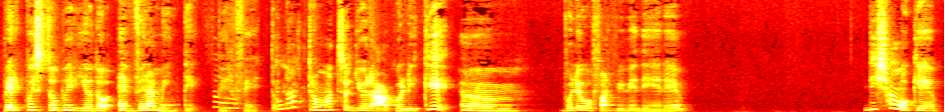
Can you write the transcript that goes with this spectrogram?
per questo periodo è veramente perfetto. Un altro mazzo di oracoli che um, volevo farvi vedere, diciamo che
